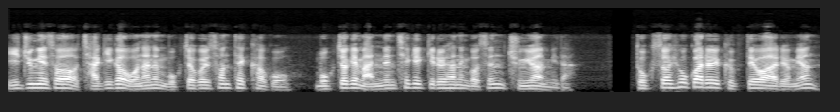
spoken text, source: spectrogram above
이 중에서 자기가 원하는 목적을 선택하고 목적에 맞는 책 읽기를 하는 것은 중요합니다. 독서 효과를 극대화하려면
